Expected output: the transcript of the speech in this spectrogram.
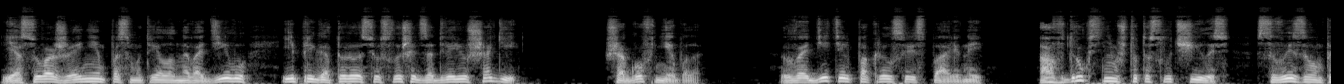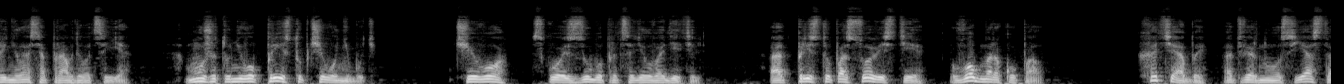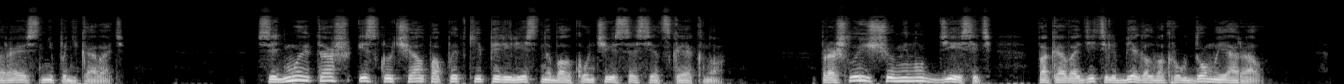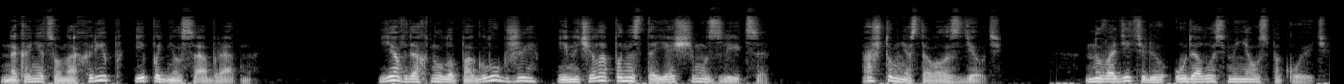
Я с уважением посмотрела на водилу и приготовилась услышать за дверью шаги. Шагов не было. Водитель покрылся испариной. А вдруг с ним что-то случилось? С вызовом принялась оправдываться я. Может, у него приступ чего-нибудь? Чего? Сквозь зубы процедил водитель. От приступа совести в обморок упал. Хотя бы, отвернулась я, стараясь не паниковать. Седьмой этаж исключал попытки перелезть на балкон через соседское окно. Прошло еще минут десять, пока водитель бегал вокруг дома и орал. Наконец он охрип и поднялся обратно. Я вдохнула поглубже и начала по-настоящему злиться. А что мне оставалось делать? Но водителю удалось меня успокоить.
